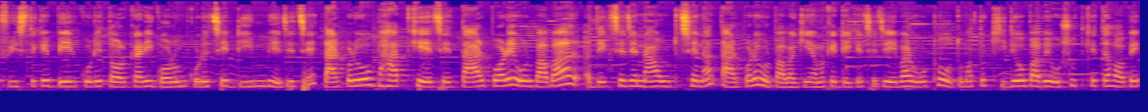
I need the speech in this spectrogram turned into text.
ফ্রিজ থেকে বের করে তরকারি গরম করেছে, ডিম ভেজেছে, তারপরে ও ভাত খেয়েছে। তারপরে ওর বাবা দেখছে যে না, উঠছে না। তারপরে ওর বাবা গিয়ে আমাকে ডেকেছে যে, এবার ওঠো, তোমার তো খিদেও পাবে, ওষুধ খেতে হবে।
